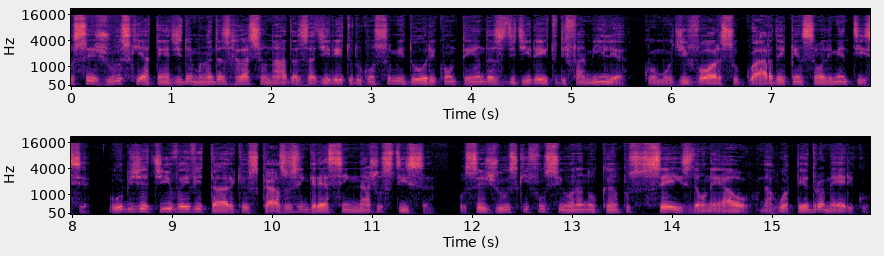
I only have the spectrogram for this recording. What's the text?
O SEJUSC atende demandas relacionadas a direito do consumidor e contendas de direito de família, como divórcio, guarda e pensão alimentícia. O objetivo é evitar que os casos ingressem na justiça. O Sejusc funciona no campus 6 da Uneal, na rua Pedro Américo.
